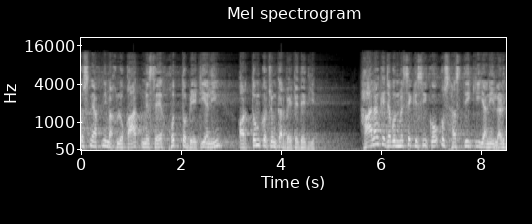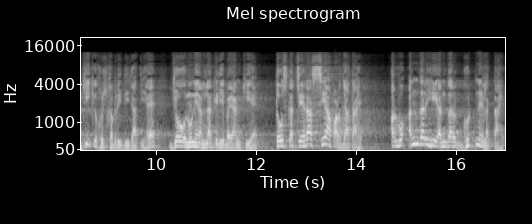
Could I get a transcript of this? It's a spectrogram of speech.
उसने अपनी मखलूकत में से खुद तो बेटियाँ ली और तुमको चुनकर बेटे दे दिए? हालाँकि जब उनमें से किसी को उस हस्ती की यानी लड़की की खुशखबरी दी जाती है, जो उन्होंने अल्लाह के लिए बयान की है तो उसका चेहरा सिया पड़ जाता है और वो अंदर ही अंदर घुटने लगता है।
